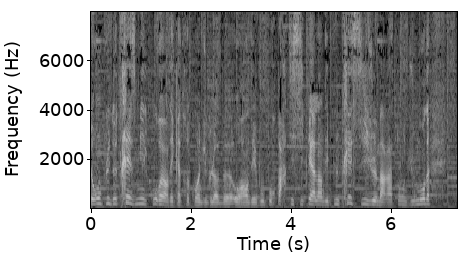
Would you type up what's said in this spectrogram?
seront plus de 13 000 coureurs des quatre coins du globe au rendez-vous pour participer à l'un des plus prestigieux marathons du monde.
